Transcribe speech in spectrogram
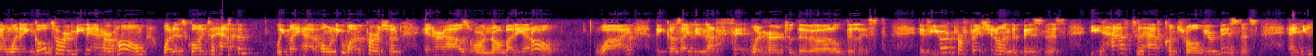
And when I go to her meeting at her home, what is going to happen? We might have only one person in her house or nobody at all. Why? Because I did not sit with her to develop the list. If you're a professional in the business, you have to have control of your business. And you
